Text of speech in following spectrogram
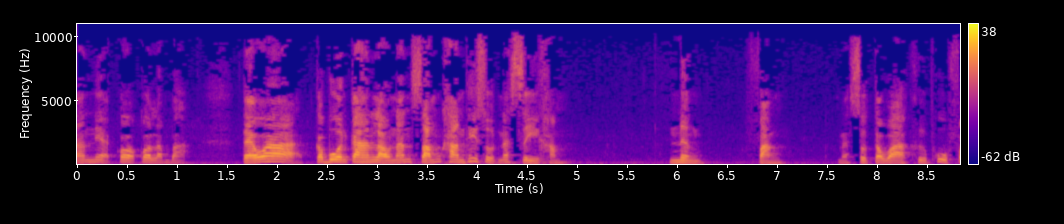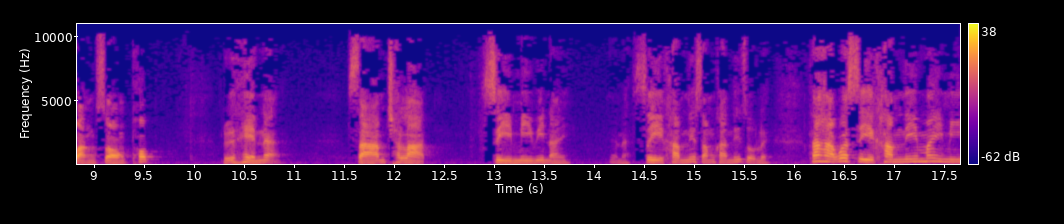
นั้นเนี่ยก็ก็ลำบาก แต่ว่ากระบวนการเหล่านั้นสำคัญที่สุดนะสี่คำหนึ่งฟังนะสุตวาคือผู้ฟังสองพบ หรือเห็นน่ะสามฉลาดสี่มีวินัย นะสี่คำนี้สำคัญที่สุดเลย ถ้าหากว่าสี่คำนี้ไม่มี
